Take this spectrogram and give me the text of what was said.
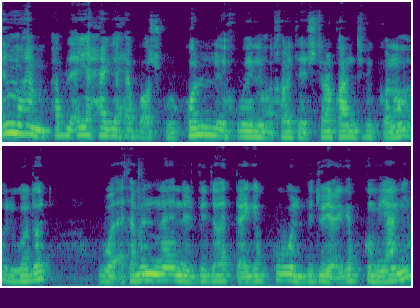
المهم قبل أي حاجة أحب أشكر كل إخواني وأخواتي اللي اشتركوا عندي في القناة الجدد وأتمنى إن الفيديوهات تعجبكم والفيديو يعجبكم يعني.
